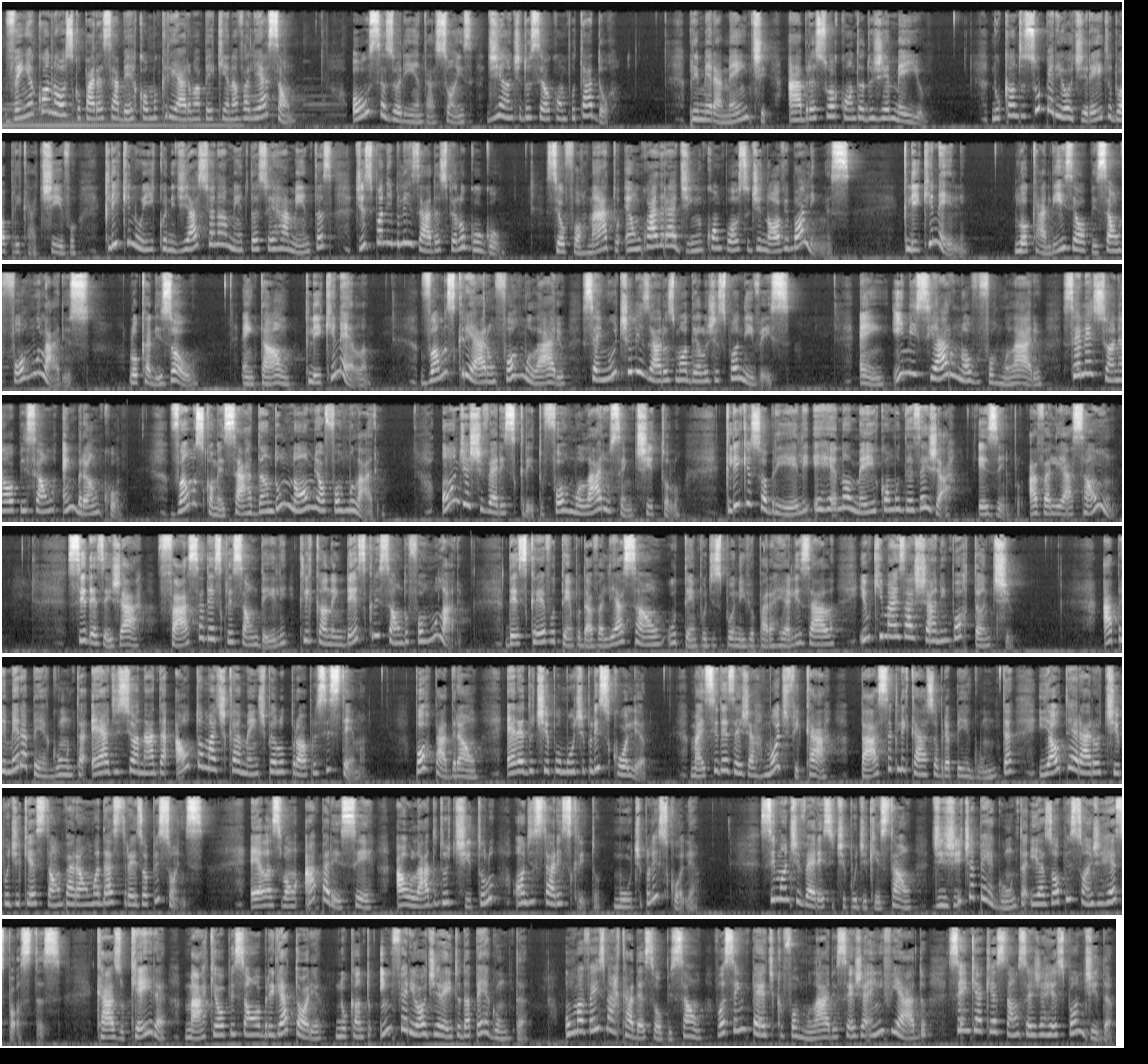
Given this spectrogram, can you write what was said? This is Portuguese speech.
Venha conosco para saber como criar uma pequena avaliação. Ouça as orientações diante do seu computador. Primeiramente, abra sua conta do Gmail. No canto superior direito do aplicativo, clique no ícone de acionamento das ferramentas disponibilizadas pelo Google. Seu formato é um quadradinho composto de nove bolinhas. Clique nele. Localize a opção Formulários. Localizou? Então, clique nela. Vamos criar um formulário sem utilizar os modelos disponíveis. Em Iniciar um novo formulário, selecione a opção em branco. Vamos começar dando um nome ao formulário. Onde estiver escrito Formulário sem título, clique sobre ele e renomeie como desejar. Exemplo: Avaliação 1. Se desejar, faça a descrição dele clicando em Descrição do formulário. Descreva o tempo da avaliação, o tempo disponível para realizá-la e o que mais achar importante. A primeira pergunta é adicionada automaticamente pelo próprio sistema. Por padrão, ela é do tipo múltipla escolha, mas se desejar modificar, basta clicar sobre a pergunta e alterar o tipo de questão para uma das três opções. Elas vão aparecer ao lado do título, onde está escrito múltipla escolha. Se mantiver esse tipo de questão, digite a pergunta e as opções de respostas. Caso queira, marque a opção obrigatória no canto inferior direito da pergunta. Uma vez marcada essa opção, você impede que o formulário seja enviado sem que a questão seja respondida.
